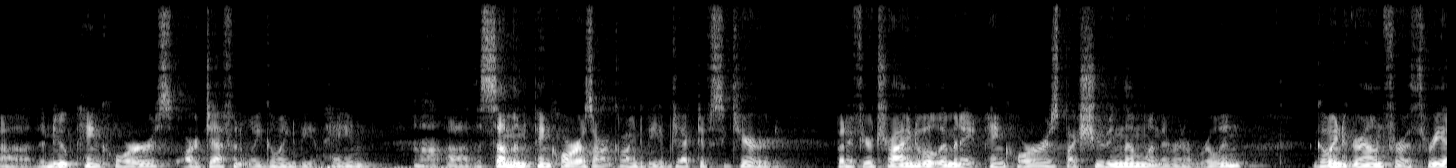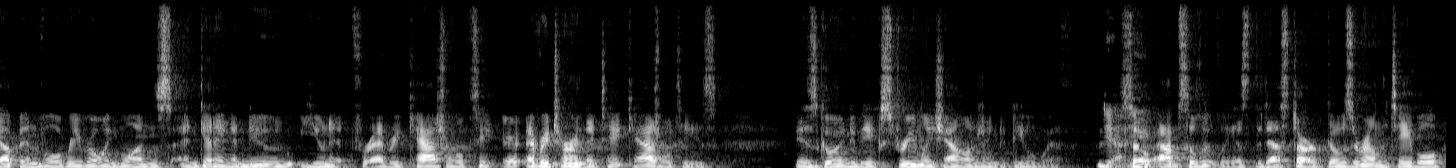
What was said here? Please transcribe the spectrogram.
uh, the new pink horrors are definitely going to be a pain. Uh-huh. Uh, the summoned pink horrors aren't going to be objective secured, but if you're trying to eliminate pink horrors by shooting them when they're in a ruin, going to ground for a three up invul, rerolling ones, and getting a new unit for every casualty, er, every turn they take casualties, is going to be extremely challenging to deal with. Yeah, So you- absolutely, as the Death Star goes around the table,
